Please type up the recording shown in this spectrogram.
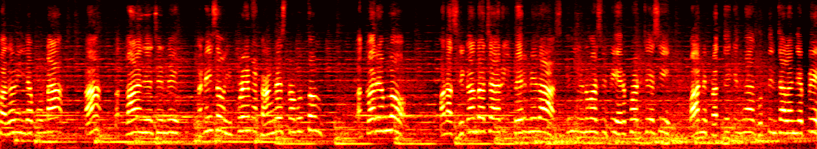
పదవి ఇవ్వకుండా అధ్వానం చేసింది. కనీసం ఇప్పుడైనా కాంగ్రెస్ ప్రభుత్వం ఆధ్వర్యంలో మన శ్రీకాంతాచారి పేరు మీద స్కిల్ యూనివర్సిటీ ఏర్పాటు చేసి వారిని ప్రత్యేకంగా గుర్తించాలని చెప్పి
